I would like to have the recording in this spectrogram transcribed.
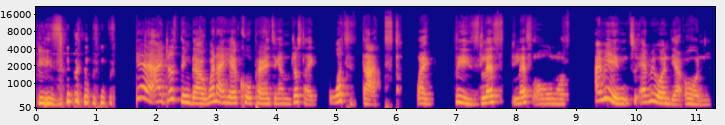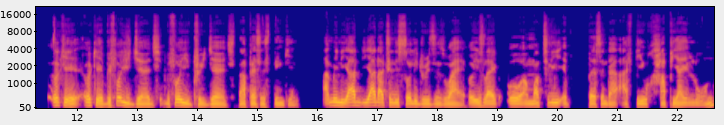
please. yeah, I just think that when I hear co-parenting, I'm just like, what is that? Like, please, let's let's all not. I mean, to everyone their own. Okay, okay. Before you judge, before you prejudge that person's thinking, I mean, he had he had actually solid reasons why. Oh, he's like, oh, I'm actually a person that I feel happier alone.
